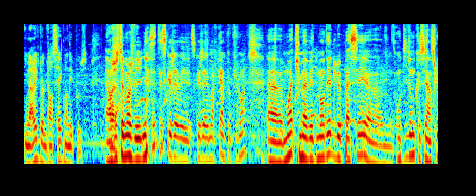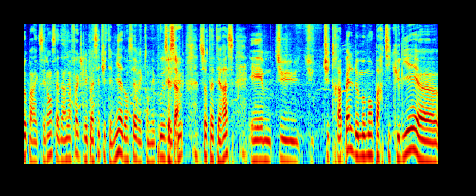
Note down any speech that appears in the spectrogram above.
il m'arrive de le danser avec mon épouse. Alors Voilà. justement, je vais y venir. C'était ce que j'avais, ce que j'avais marqué un peu plus loin. Euh, moi, tu m'avais demandé de le passer. euh, on dit donc que c'est un slow par excellence. La dernière fois que je l'ai passé, tu t'es mis à danser avec ton épouse dessus, sur ta terrasse. Et tu, tu, tu te rappelles de moments particuliers euh,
